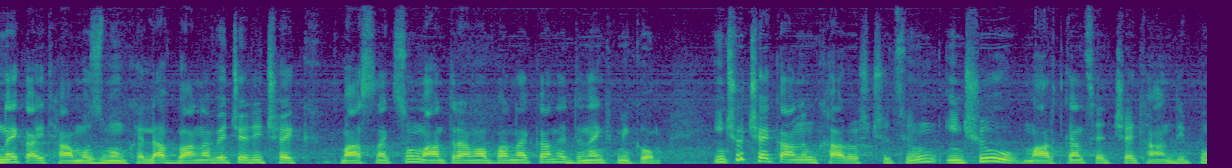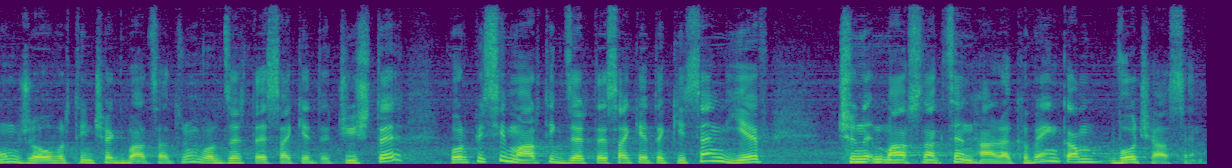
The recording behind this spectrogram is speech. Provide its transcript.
ունեք այդ համոզմունքը, լավ, բանավեճերի չեք մասնակցում, անտրամաբանական է, դնենք մի կողմ Ինչու չեք անում քարոշչություն, ինչու մարդկանց հետ չեք հանդիպում, ժողովրդին չեք բացատրում, որ ձեր տեսակետը ճիշտ է, որpիսի մարդիկ ձեր տեսակետը կիսեն եւ չմասնակցեն հանրակրվեին կամ ոչ ասեն։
